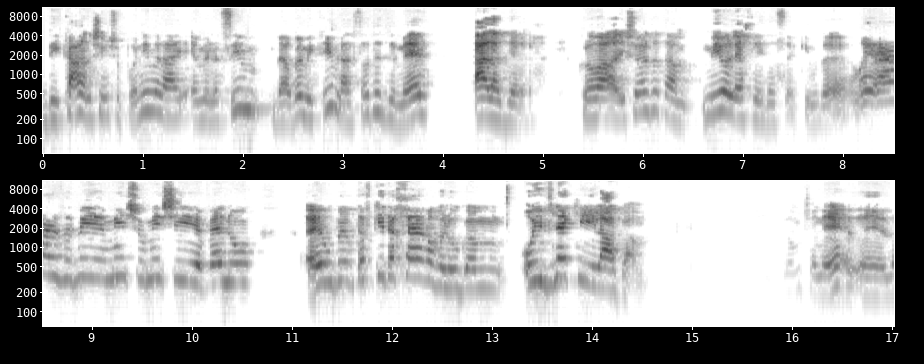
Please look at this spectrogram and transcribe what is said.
שבעיקר אנשים שפונים אליי, הם מנסים בהרבה מקרים לעשות את זה מעין על הדרך. כלומר, אני שואלת אותם, מי הולך להתעסק עם זה? אומרים, אה, זה מי, מישהו, מישהי, הבאנו, הוא בתפקיד אחר, אבל הוא גם, הוא יבנה קהילה גם. לא משנה, זה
